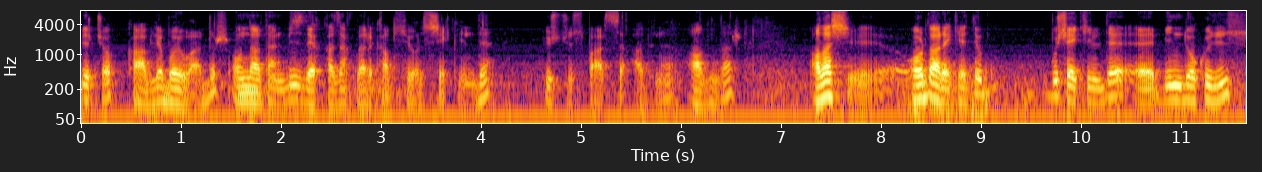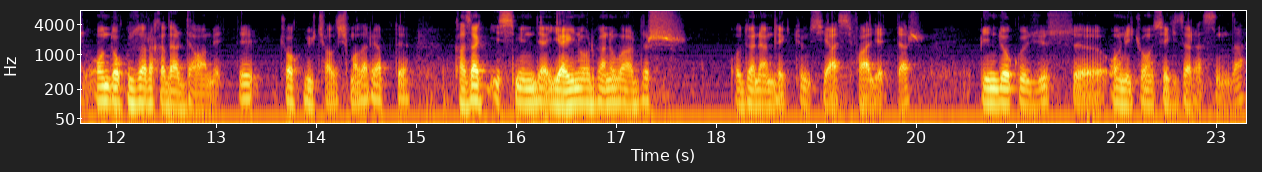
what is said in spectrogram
birçok kabile boy vardır. Onlardan biz de Kazakları kapsıyoruz şeklinde 300 partisi adını aldılar. Alaş e, orada hareketi bu şekilde e, 1919'lara kadar devam etti. Çok büyük çalışmalar yaptı. Kazak isminde yayın organı vardır. O dönemdeki tüm siyasi faaliyetler 1912-18 arasında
